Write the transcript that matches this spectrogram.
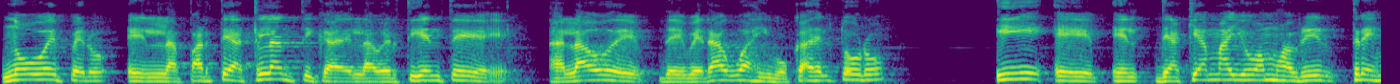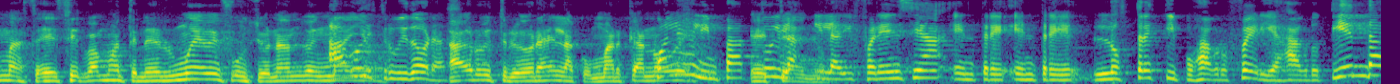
Nove, pero en la parte atlántica de la vertiente al lado de, de Veraguas y Bocas del Toro. Y eh, el- de aquí a mayo vamos a abrir tres más, es decir, vamos a tener nueve funcionando en mayo. Agrodistribuidoras. Agrodistribuidoras en la comarca Nove. ¿Cuál es el impacto y, este la, y la diferencia entre, entre los tres tipos, agroferias, agrotiendas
